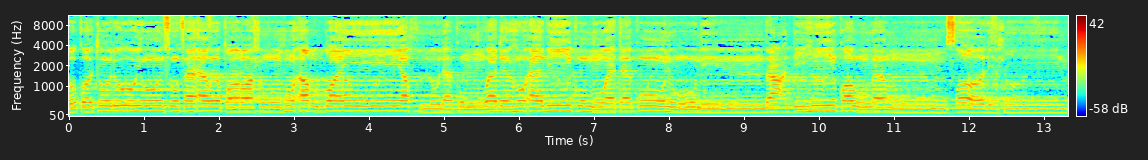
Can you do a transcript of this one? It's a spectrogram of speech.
اقتلوا يوسف أو اطرحوه أرضا يخل لكم وجه أبيكم وتكونوا من بعده قوما صالحين.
